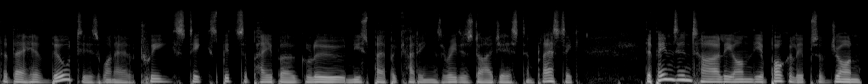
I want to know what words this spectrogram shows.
that they have built is one out of twigs, sticks, bits of paper, glue, newspaper cuttings, Reader's Digest, and plastic, depends entirely on the apocalypse of John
